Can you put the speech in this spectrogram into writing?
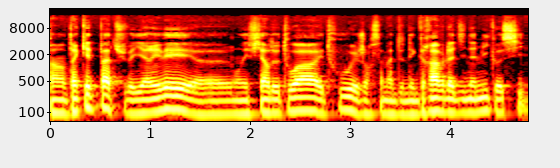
enfin t'inquiète pas tu vas y arriver euh, on est fiers de toi et tout et genre ça m'a donné grave la dynamique aussi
